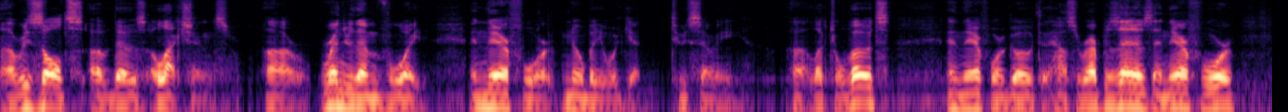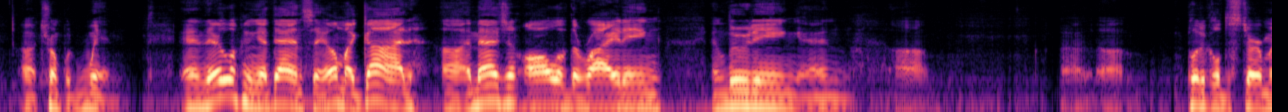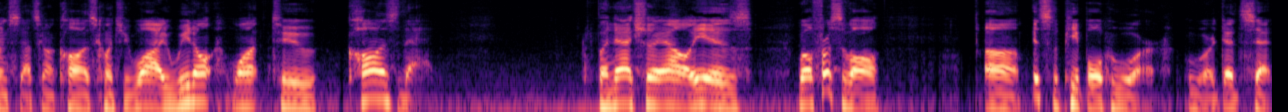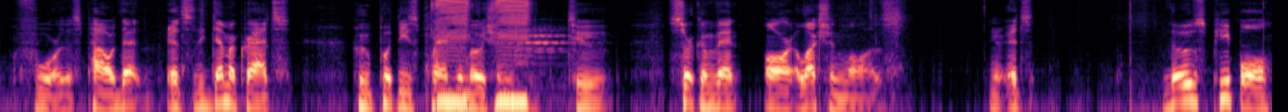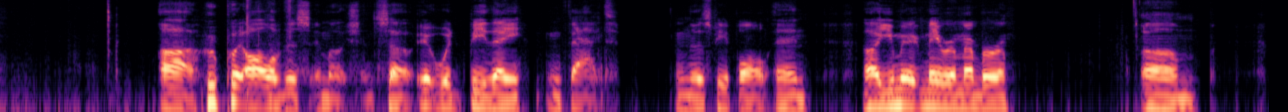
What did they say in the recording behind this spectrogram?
uh, results of those elections, uh, render them void, and therefore nobody would get 270 uh, electoral votes, and therefore go to the House of Representatives, and therefore uh, Trump would win. And they're looking at that and say, "Oh my God! Uh, imagine all of the rioting and looting and um, uh, political disturbance that's going to cause countrywide. We don't want to cause that. But in actuality is, well, first of all, uh, it's the people who are who are dead set for this power. That it's the Democrats who put these plans in motion to circumvent our election laws. You know, it's those people uh, who put all of this in motion. So it would be they, in fact, and those people. And uh, you may may remember um,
